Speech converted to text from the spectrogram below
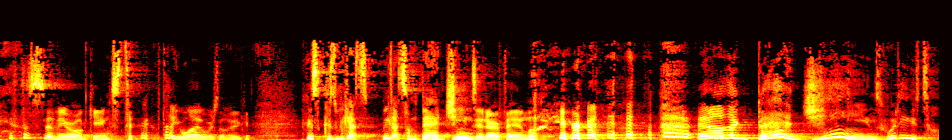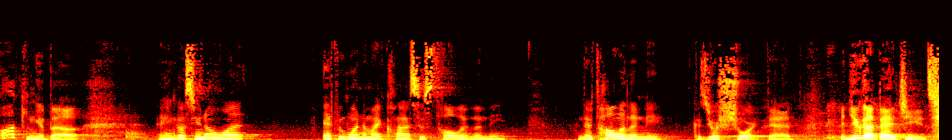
Seven year old gangster. I'll tell you why we're so angry because we got we got some bad genes in our family. and I was like, bad genes? What are you talking about? And he goes, you know what? Everyone in my class is taller than me, and they're taller than me because you're short, Dad, and you got bad genes.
